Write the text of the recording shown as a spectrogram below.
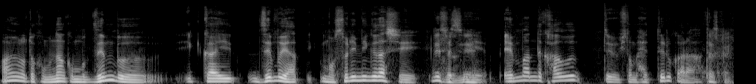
ああいうのとかもなんかもう全部一回全部やもうストリーミングだしですよね。別に円盤で買うっていう人も減ってるからえ確かに。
